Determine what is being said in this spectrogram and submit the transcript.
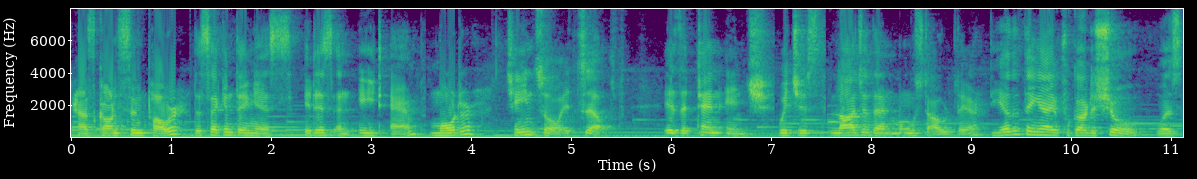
has constant power. The second thing is it is an 8 amp motor. Chainsaw itself is a 10 inch, which is larger than most out there. The other thing I forgot to show was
